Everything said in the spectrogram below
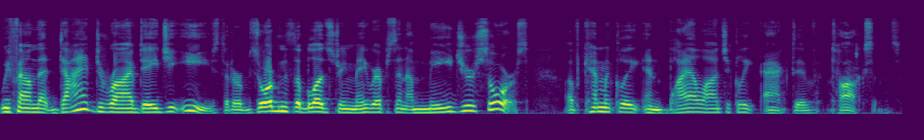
we found that diet-derived AGEs that are absorbed into the bloodstream may represent a major source of chemically and biologically active toxins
